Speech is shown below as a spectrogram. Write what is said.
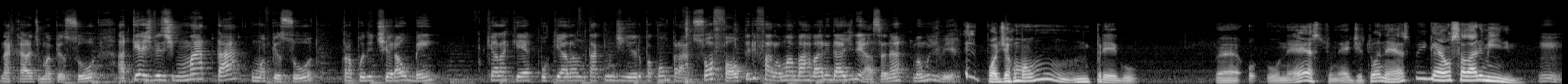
na cara de uma pessoa, até às vezes matar uma pessoa para poder tirar o bem que ela quer, porque ela não tá com dinheiro para comprar. Só falta ele falar uma barbaridade dessa, né? Vamos ver. Ele pode arrumar um, um emprego é, ho- honesto, né? Dito honesto, e ganhar um salário mínimo. Hum.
